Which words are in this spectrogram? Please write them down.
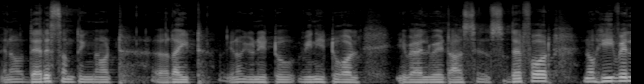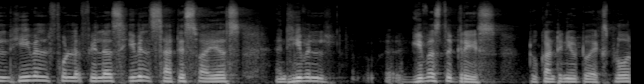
you know there is something not uh, right you know you need to we need to all evaluate ourselves. So therefore you know he will he will fulfill us he will satisfy us and he will uh, give us the grace to continue to explore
